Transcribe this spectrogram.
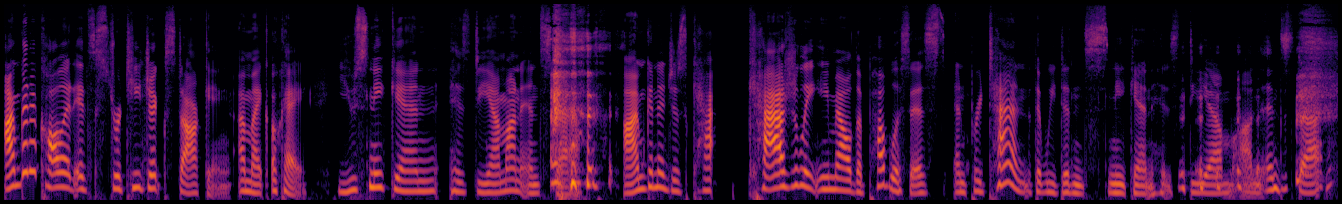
I'm going to call it it's strategic stalking. I'm like, okay, you sneak in his DM on Insta. I'm going to just ca- casually email the publicist and pretend that we didn't sneak in his DM on Insta.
